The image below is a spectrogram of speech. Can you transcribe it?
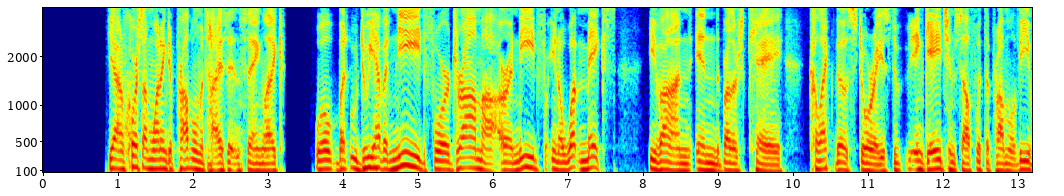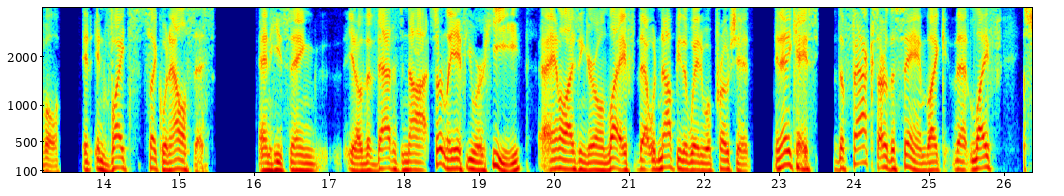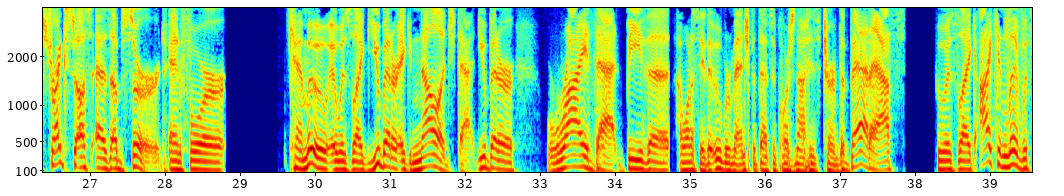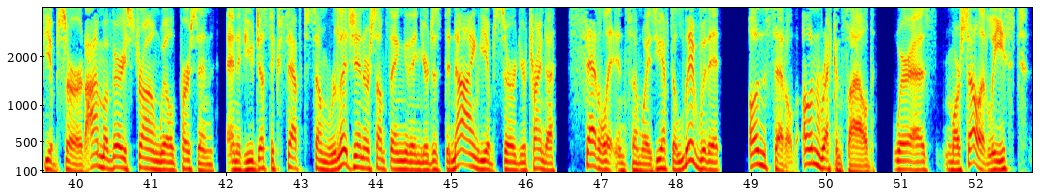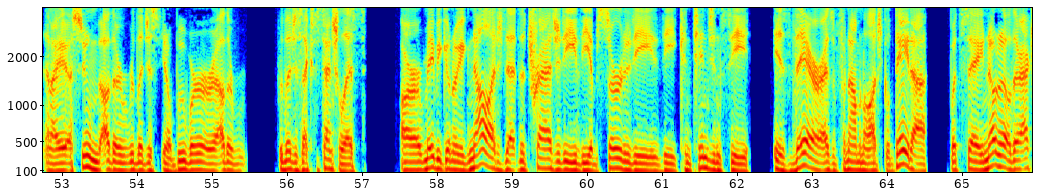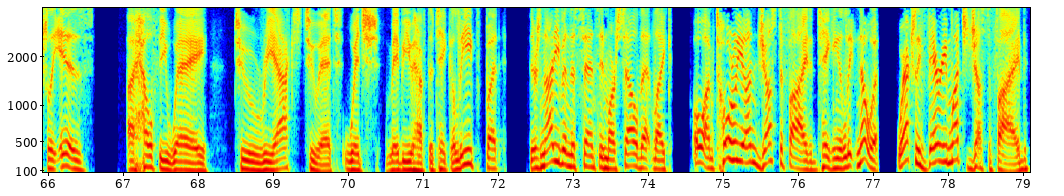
Yeah, and of course I'm wanting to problematize it and saying like, well, but do we have a need for drama or a need for, you know, what makes Ivan in the Brothers K collect those stories to engage himself with the problem of evil? It invites psychoanalysis. And he's saying you know, that that is not, certainly if you were he analyzing your own life, that would not be the way to approach it. In any case, the facts are the same, like that life strikes us as absurd. And for Camus, it was like, you better acknowledge that. You better ride that, be the, I want to say the Ubermensch, but that's of course not his term, the badass who is like, I can live with the absurd. I'm a very strong willed person. And if you just accept some religion or something, then you're just denying the absurd. You're trying to settle it in some ways. You have to live with it unsettled, unreconciled. Whereas Marcel, at least, and I assume other religious, you know, Buber or other religious existentialists are maybe going to acknowledge that the tragedy, the absurdity, the contingency is there as a phenomenological data, but say, no, no, no, there actually is a healthy way to react to it, which maybe you have to take a leap, but there's not even the sense in Marcel that like, oh, I'm totally unjustified in taking a leap. No, we're actually very much justified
